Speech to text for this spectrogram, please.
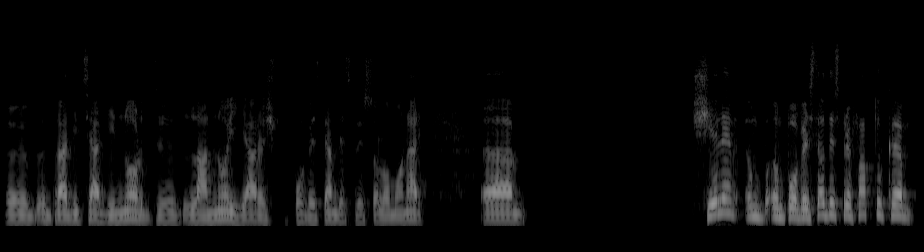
uh, în tradiția din nord, uh, la noi, iarăși povesteam despre solomonari. Și ele îmi povesteau despre faptul că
